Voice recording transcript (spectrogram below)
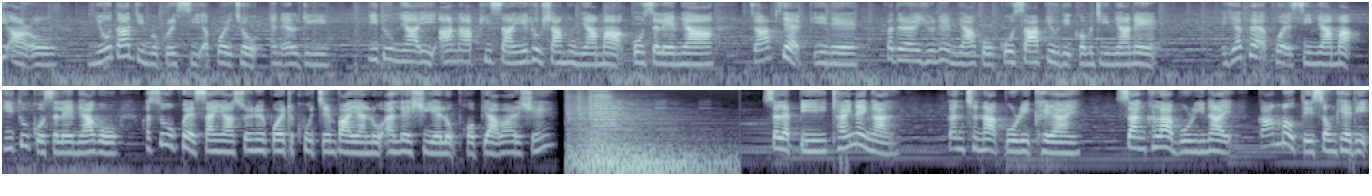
ERO မျိုးသားဒီမိုကရေစီအဖွဲ့ချုပ် NLD ပြည်သူများ၏အာဏာဖီဆန်ရေးလှုပ်ရှားမှုများမှကိုယ်စားလှယ်များကြားဖြတ်ပြည်နယ်ဖ က်ဒရယ်ယူနစ်များကိုကိုစားပြုသည့်ကော်မတီများနဲ့အရက်ဖက်အဖွဲ့အစည်းများမှပြည်သူကိုယ်စားလှယ်များကိုအစုအဖွဲ့ဆိုင်ရာဆွေးနွေးပွဲတစ်ခုကျင်းပရန်လိုအပ်လက်ရှိရလို့ဖော်ပြပါရရှင်။ဆက်လက်ပြီးထိုင်းနိုင်ငံကန်ချနပူရီခရိုင်စန်ခလဘူရီ၌ကားမောက်သေးဆုံးခဲ့သည့်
